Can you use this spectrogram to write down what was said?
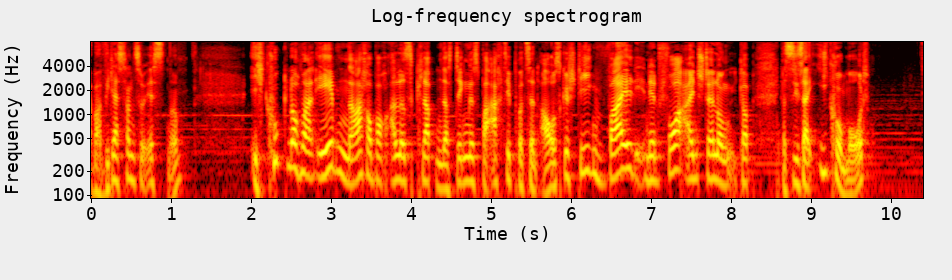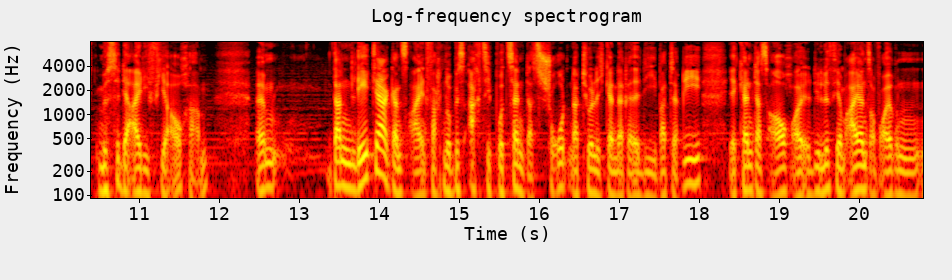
Aber wie das dann so ist, ne? Ich gucke noch mal eben nach, ob auch alles klappt. Und das Ding ist bei 80% ausgestiegen, weil in den Voreinstellungen, ich glaube, das ist dieser Eco-Mode, müsste der ID4 auch haben. Ähm, dann lädt er ganz einfach nur bis 80 Prozent. Das schont natürlich generell die Batterie. Ihr kennt das auch, die Lithium-Ions auf euren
